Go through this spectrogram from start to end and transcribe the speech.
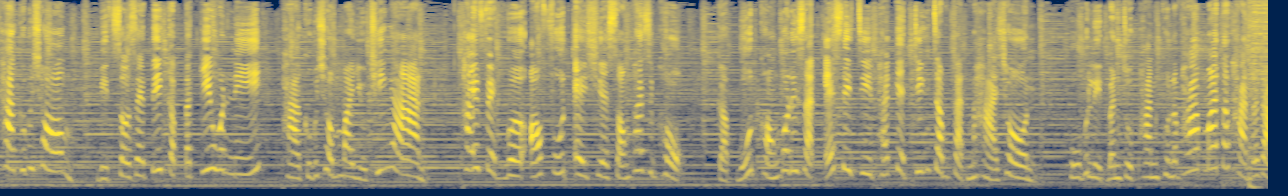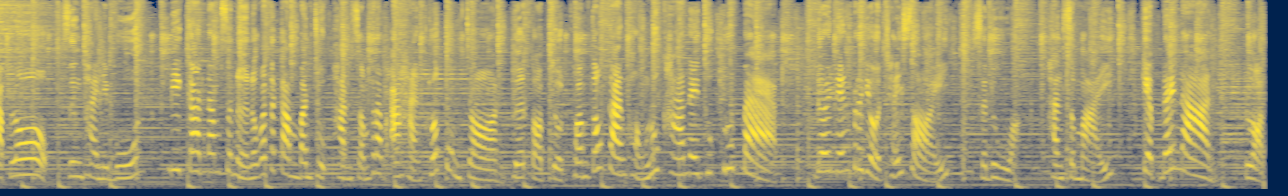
ดีค่ะคุณผู้ชม บิดโซเซตี้กับตะกี้วันนี้ พาคุณผู้ชมมาอยู่ที่งาน t h a i f e c World of Food Asia 2016 กับบูธของบริษัท SCG Packaging จำกัดมหาชน ผู้ผลิตบรรจุภัณฑ์คุณภาพมาตรฐานระดับโลก ซึ่งภายในบูธมีการนำเสนอนวัตกรรมบรรจุภัณฑ์สำหรับอาหารครบวงจร เพื่อตอบโจทย์ความต้องการของลูกค้าในทุกรูปแบบ โดยเน้นประโยชน์ใช้สอย สะดวก ทันสมัย เก็บได้นาน ปลอด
